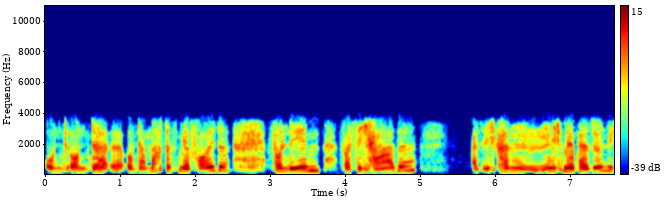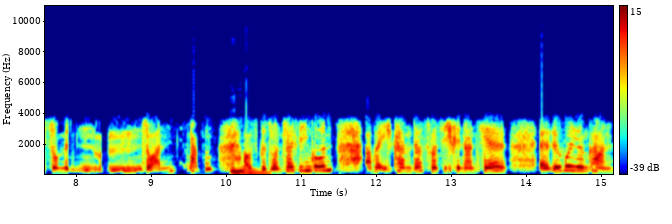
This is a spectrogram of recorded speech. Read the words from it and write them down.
Und, und, da, und da macht es mir Freude von dem, was ich habe, also ich kann nicht mehr persönlich so mit mm, so anpacken aus gesundheitlichen Gründen, aber ich kann das, was ich finanziell erübrigen kann,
